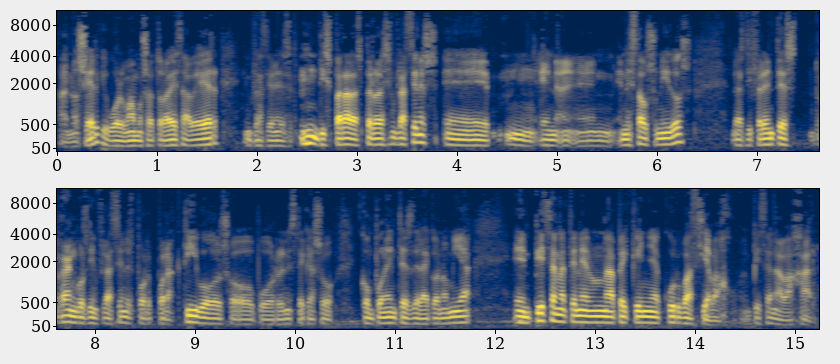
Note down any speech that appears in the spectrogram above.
a no ser que volvamos otra vez a ver inflaciones disparadas. Pero las inflaciones eh, en, en, Estados Unidos, las diferentes rangos de inflaciones por, por activos o por, en este caso, componentes de la economía, empiezan a tener una pequeña curva hacia abajo, empiezan a bajar.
